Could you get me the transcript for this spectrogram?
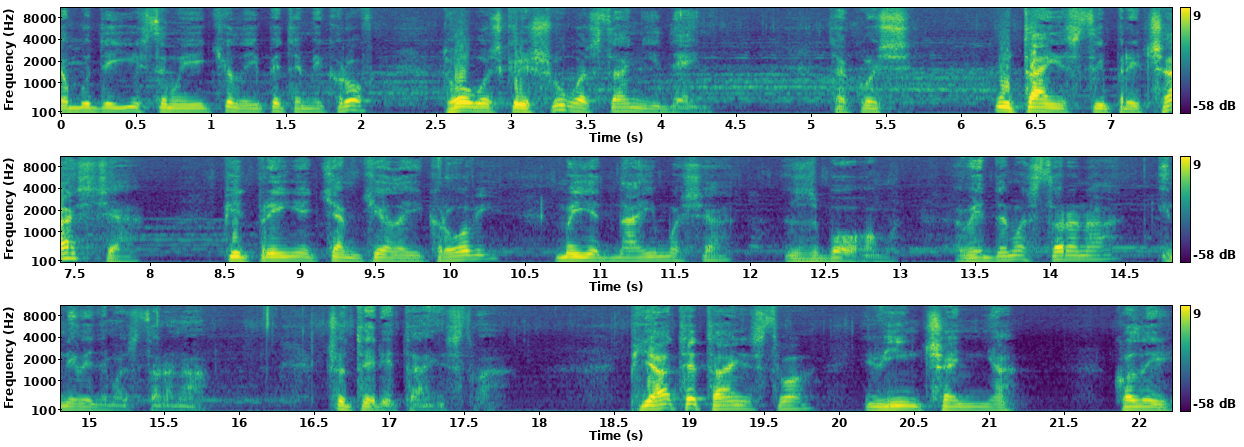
Хто буде їсти моє тіло і пити мій кров, того воскрешу в останній день. Так ось у таїнстві причастя під прийняттям тіла і крові ми єднаємося з Богом. Видима сторона і невидима сторона. Чотири таїнства. П'яте таїнство вінчання, коли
